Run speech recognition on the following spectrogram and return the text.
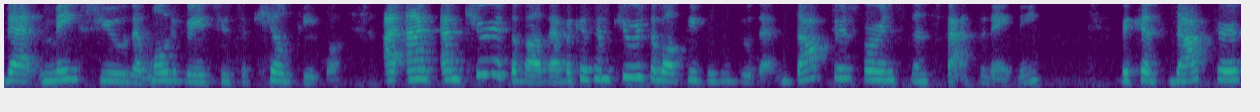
that makes you, that motivates you to kill people? I, I'm, I'm curious about that because I'm curious about people who do that. Doctors, for instance, fascinate me because doctors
